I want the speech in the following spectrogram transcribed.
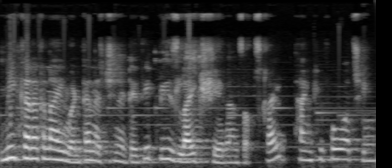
మీకు కనుక నా ఈ వంట నచ్చినట్టయితే please like share and subscribe thank you for watching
